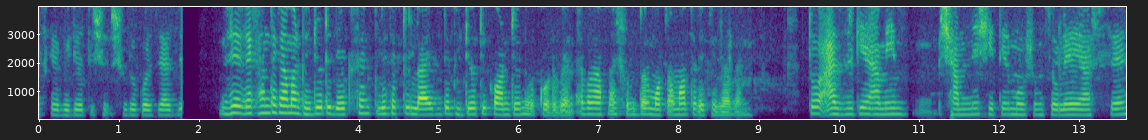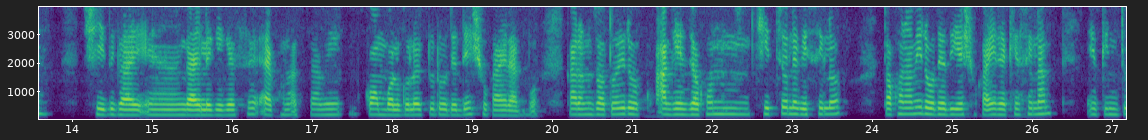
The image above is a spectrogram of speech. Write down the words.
আজকের ভিডিওটি শুরু করছি। আর যে যেখান থেকে আমার ভিডিওটি দেখছেন প্লিজ একটি লাইক দিয়ে ভিডিওটি কন্টিনিউ করবেন এবং আপনার সুন্দর মতামত রেখে যাবেন। তো আজকে আমি সামনে শীতের মৌসুম চলে আসছে। শীত গায়ে গায়ে লেগে গেছে। এখন আজকে আমি কম্বলগুলো একটু রোদে দিয়ে শুকায় রাখব। কারণ যতই রোগ, আগে যখন শীত চলে গেছিল, তখন আমি রোদে দিয়ে শুকাই রেখেছিলাম। কিন্তু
